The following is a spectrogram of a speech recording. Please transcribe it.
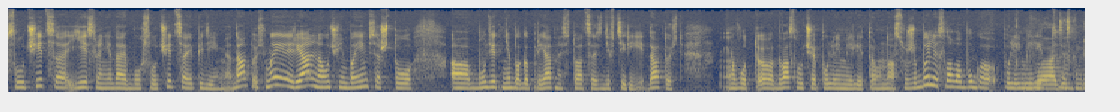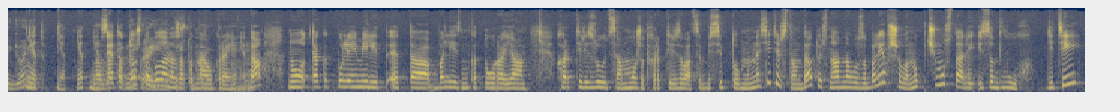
случится, если, не дай бог, случится эпидемия. Да? То есть мы реально очень боимся, что э, будет неблагоприятная ситуация с дифтерией. Да? То есть Вот э, два случая полиомиелита у нас уже были, слава богу, полиомиелит. В Одесском регионе? Нет, нет, нет, нет. На это то, что было на Западной было. Украине, угу. да. Но так как полиомиелит – это болезнь, которая характеризуется, может характеризоваться бессимптомным носительством, да, то есть на одного заболевшего, ну почему стали из-за двух детей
